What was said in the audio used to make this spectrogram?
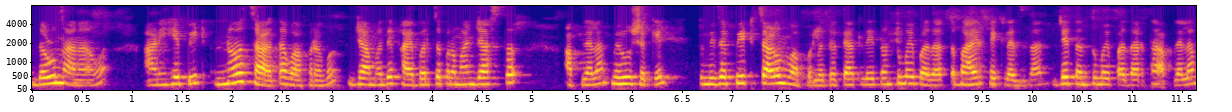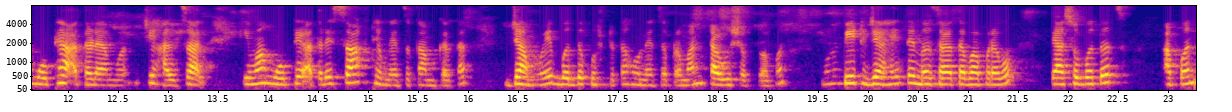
दळून आणावं आणि हे पीठ न चाळता वापरावं ज्यामध्ये फायबरचं प्रमाण जास्त आपल्याला मिळू शकेल. तुम्ही जर पीठ चाळून वापरलं तर त्यातले तंतुमय पदार्थ बाहेर फेकले जातात जे तंतुमय पदार्थ आपल्याला मोठ्या आतड्यांची हालचाल किंवा मोठे आतडे साफ ठेवण्याचं काम करतात ज्यामुळे बद्धकोष्ठता होण्याचं प्रमाण टाळू शकतो आपण. म्हणून पीठ जे आहे ते न चाळता वापरावं. त्यासोबतच आपण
